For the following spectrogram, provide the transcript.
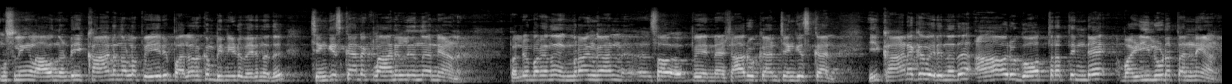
മുസ്ലിങ്ങളാവുന്നുണ്ട്. ഈ ഖാൻ എന്നുള്ള പേര് പലർക്കും പിന്നീട് വരുന്നത് ചെങ്കിസ് ഖാന്റെ ക്ലാനിൽ നിന്ന് തന്നെയാണ്. പലരും പറയുന്നത് ഇമ്രാൻ ഖാൻ പിന്നെ ഷാരൂഖ് ഖാൻ ചെങ്കിസ് ഖാൻ. ഈ ഖാനൊക്കെ വരുന്നത് ആ ഒരു ഗോത്രത്തിന്റെ വഴിയിലൂടെ തന്നെയാണ്.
